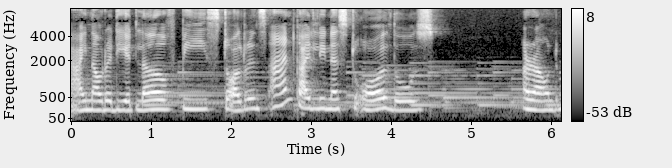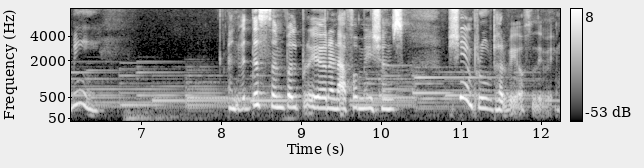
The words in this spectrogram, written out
I now radiate love, peace, tolerance, and kindliness to all those around me. And with this simple prayer and affirmations, she improved her way of living.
